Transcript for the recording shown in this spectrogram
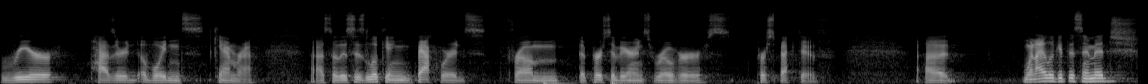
rear hazard avoidance camera. Uh, so this is looking backwards from the Perseverance rover's perspective. Uh, when I look at this image,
